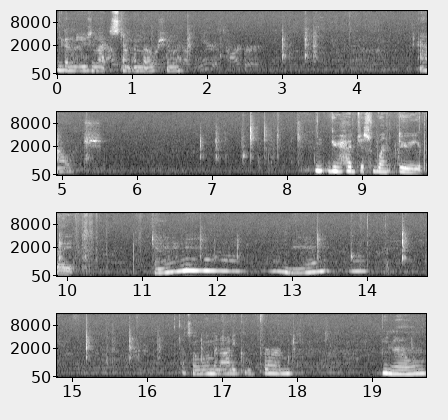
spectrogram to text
I'm gonna be using that to stump in the ocean. Our nearest harbor. Ouch. Your head just went through your boat. That's Illuminati confirmed. You know.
